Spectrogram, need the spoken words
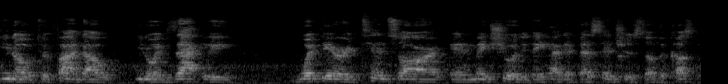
you know, to find out, you know, exactly what their intents are and make sure that they have the best interest of the customer.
